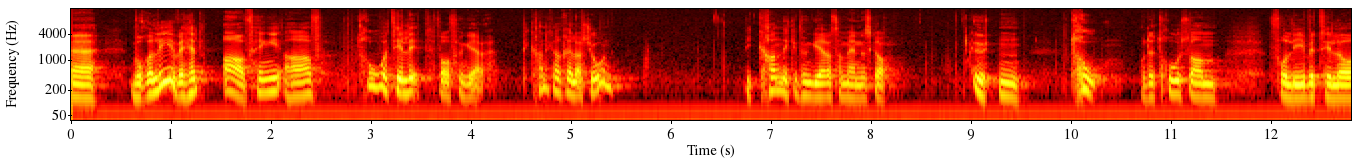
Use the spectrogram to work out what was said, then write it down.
Eh, våre liv er helt avhengig av tro og tillit for å fungere. Vi kan ikke ha relasjon. Vi kan ikke fungere som mennesker uten tro. Og det er tro som får livet til å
